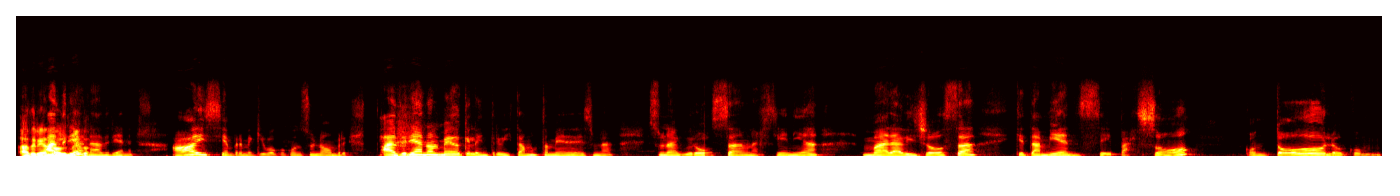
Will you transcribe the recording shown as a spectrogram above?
Adriana, Olmedo. Adriana. Ay, siempre me equivoco con su nombre. Adriana Olmedo, que la entrevistamos también, es una, es una grosa, una genia maravillosa que también se pasó con todo lo con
